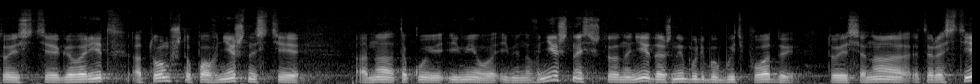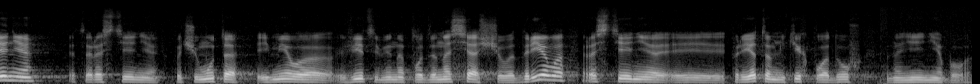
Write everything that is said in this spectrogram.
то есть э, говорит о том, что по внешности она такую имела именно внешность, что на ней должны были бы быть плоды. То есть она, это растение, это растение почему-то имело вид именно плодоносящего древа растения, и при этом никаких плодов на ней не было.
